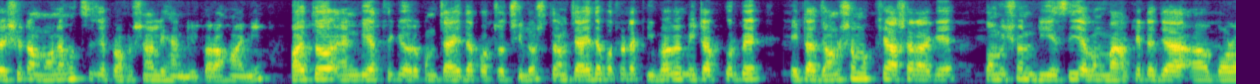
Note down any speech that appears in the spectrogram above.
বিষয়টা মনে হচ্ছে যে প্রফেশনালি হ্যান্ডেল করা হয়নি। হয়তো এনবিআর থেকে ওরকম চাহিদা পত্র ছিল। সুতরাং চাহিদা পত্রটা কীভাবে মিট আপ করবে এটা জনসমক্ষে আসার আগে কমিশন ডিএসসি এবং মার্কেটে যা বড়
